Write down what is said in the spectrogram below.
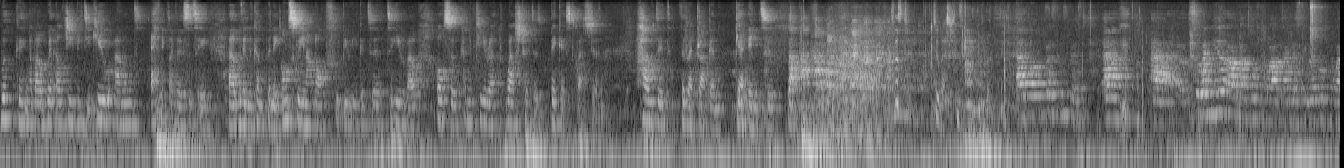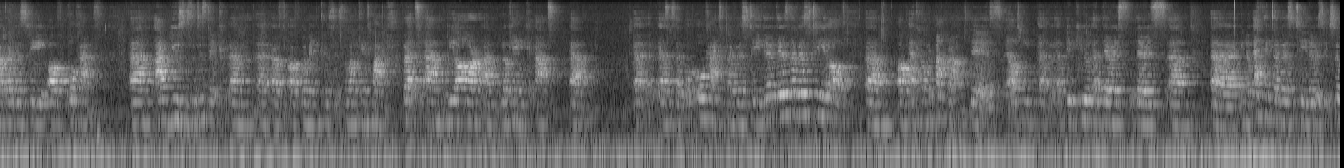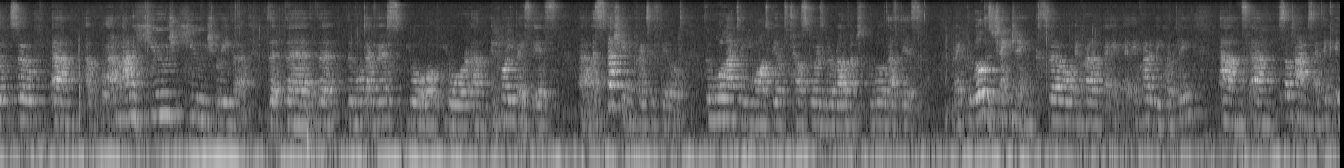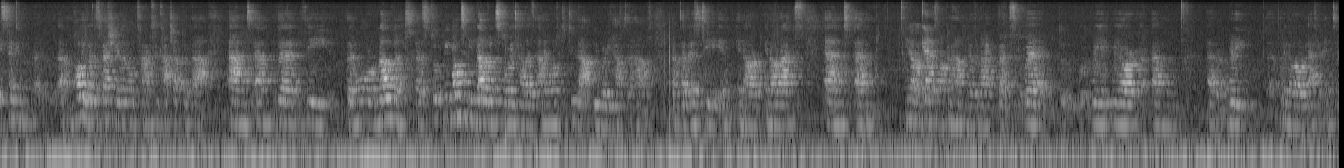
working about with LGBTQ and ethnic diversity uh, within the company, on screen and off, would be really good to, to hear about. Also, can you clear up Welsh Twitter's biggest question? How did the Red Dragon get into that. Just two questions. Uh, well, first things first. Um, uh, so when we are, are talking about diversity, we're talking about diversity of all kinds. Um, I use the statistic um, uh, of, of women because it's the one that came to mind. But um, we are um, looking at, um, uh, as I said, all, all kinds of diversity. There, there's diversity of um, of economic background. There's LGBTQ, uh, uh, there is there is um, uh, you know ethnic diversity. There is so so. Um, I'm, I'm a huge huge believer that the the, the more diverse your your um, employee base is, um, especially in a creative field, the more likely you are to be able to tell stories that are relevant to the world as it is. Right? The world is changing so incredibly, incredibly quickly, and um, sometimes I think it's taken um, Hollywood, especially, a little time to catch up with that. And um, the the the more relevant, uh, we want to be relevant storytellers, and in order to do that, we really have to have um, diversity in, in our in our ranks. And um, you know, again, it's not going to happen overnight, but we're we, we are um, uh, really uh, putting a lot of effort into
